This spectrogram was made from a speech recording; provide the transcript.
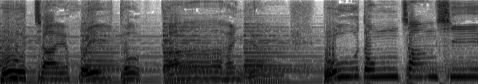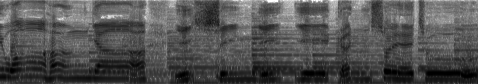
不再回头看呀。不动张希望呀，一心一意跟随主，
